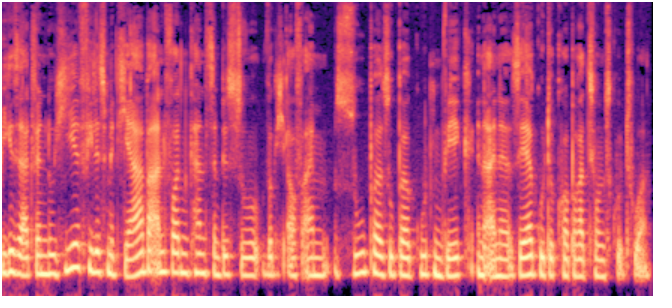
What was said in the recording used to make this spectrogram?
Wie gesagt, wenn du hier vieles mit Ja beantworten kannst, dann bist du wirklich auf einem super, super guten Weg in eine sehr gute Kooperationskultur.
